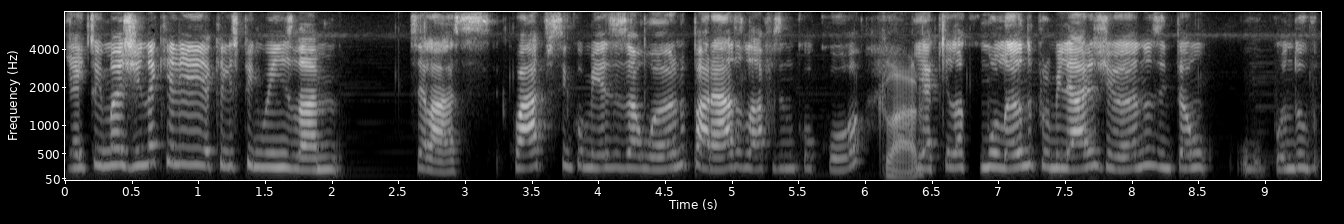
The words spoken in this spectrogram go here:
E aí tu imagina aquele, aqueles pinguins lá, sei lá, quatro, cinco meses ao ano parados lá fazendo cocô. Claro. E aquilo acumulando por milhares de anos. Então, quando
